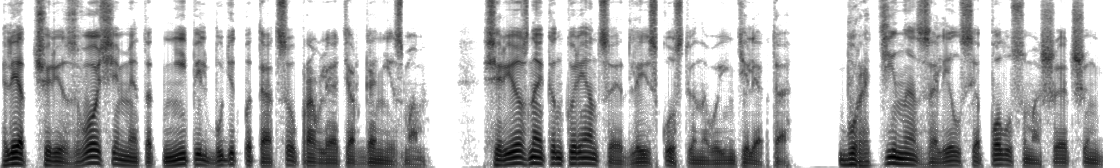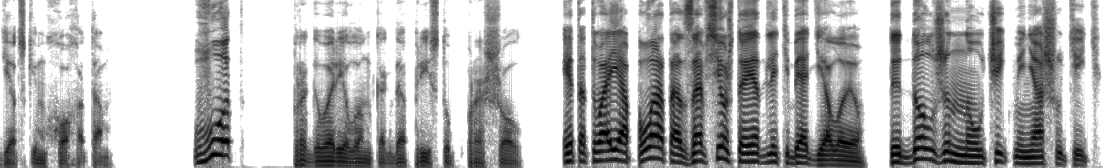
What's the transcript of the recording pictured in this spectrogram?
лет через восемь этот ниппель будет пытаться управлять организмом. Серьезная конкуренция для искусственного интеллекта. Буратино залился полусумасшедшим детским хохотом. «Вот!» — проговорил он, когда приступ прошел. «Это твоя плата за все, что я для тебя делаю. Ты должен научить меня шутить».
